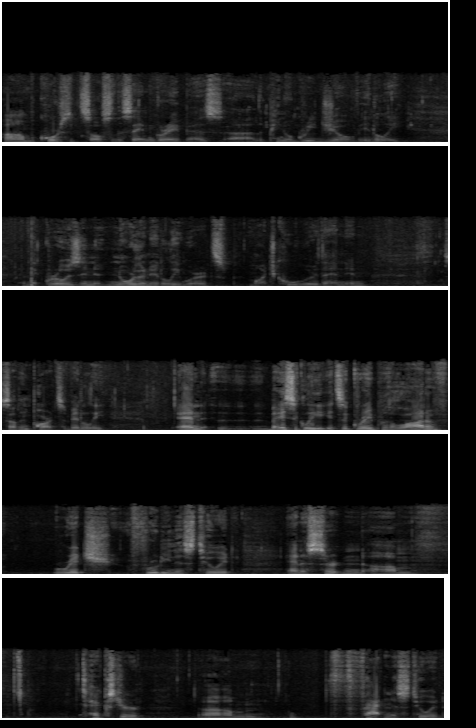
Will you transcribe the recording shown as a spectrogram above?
Um, of course, it's also the same grape as uh, the Pinot Grigio of Italy, and that grows in northern Italy, where it's much cooler than in southern parts of Italy. And basically, it's a grape with a lot of rich fruitiness to it and a certain um, texture, um, fatness to it,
